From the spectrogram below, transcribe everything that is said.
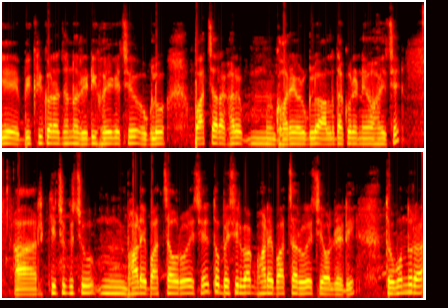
ইয়ে বিক্রি করার জন্য রেডি হয়ে গেছে। ওগুলো বাচ্চা রাখার ঘরে ওগুলো আলাদা করে নেওয়া হয়েছে। আর কিছু কিছু ভাঁড়ে বাচ্চাও রয়েছে। তো বেশিরভাগ ভাঁড়ে বাচ্চা রয়েছে অলরেডি তো বন্ধুরা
